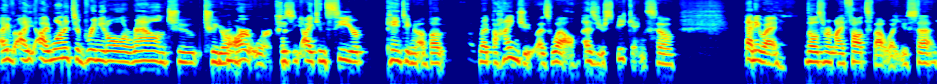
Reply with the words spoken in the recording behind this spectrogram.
I I, I wanted to bring it all around to to your mm-hmm. artwork because I can see your painting above right behind you as well as you're speaking. So anyway, those were my thoughts about what you said.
